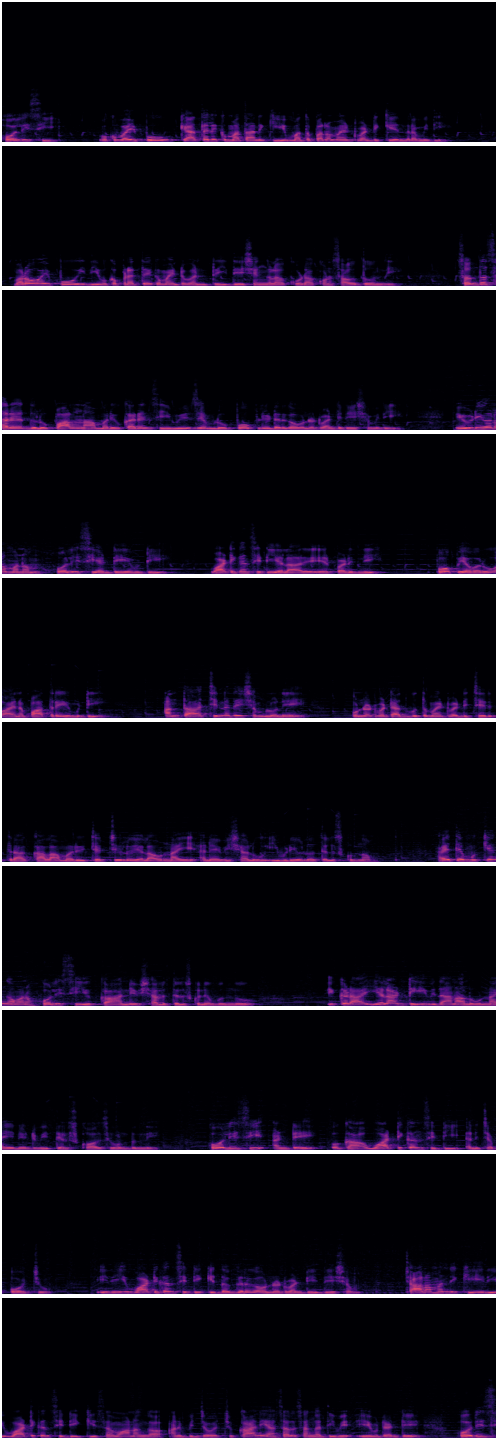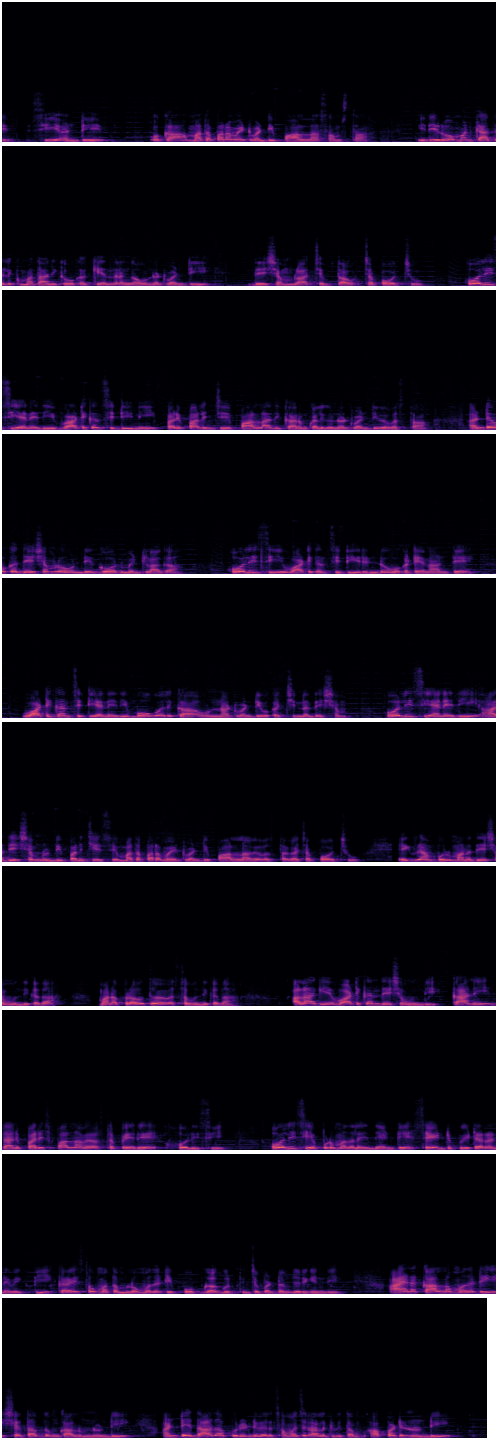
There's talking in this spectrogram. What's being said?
హోలీసీ ఒకవైపు క్యాథలిక్ మతానికి మతపరమైనటువంటి కేంద్రం ఇది. మరోవైపు ఇది ఒక ప్రత్యేకమైనటువంటి దేశంగా కూడా కొనసాగుతోంది. సొంత సరిహద్దులు పాలన మరియు కరెన్సీ మ్యూజియంలు పోప్ లీడర్గా ఉన్నటువంటి దేశం ఇది. ఈ వీడియోలో మనం హోలీసీ అంటే ఏమిటి? వాటికన్ సిటీ ఎలా ఏర్పడింది? పోప్ ఎవరు? ఆయన పాత్ర ఏమిటి? అంత చిన్న దేశంలోనే ఉన్నటువంటి అద్భుతమైనటువంటి చరిత్ర కళ మరియు చర్చిలు ఎలా ఉన్నాయి అనే విషయాలు ఈ వీడియోలో తెలుసుకుందాం. అయితే ముఖ్యంగా మనం హోలీసీ యొక్క అన్ని విషయాలు తెలుసుకునే ముందు ఇక్కడ ఎలాంటి విధానాలు ఉన్నాయి అనేటివి తెలుసుకోవాల్సి ఉంటుంది. హోలీసీ అంటే ఒక వాటికన్ సిటీ అని చెప్పవచ్చు. ఇది వాటికన్ సిటీకి దగ్గరగా ఉన్నటువంటి దేశం. చాలామందికి ఇది వాటికన్ సిటీకి సమానంగా అనిపించవచ్చు. కానీ అసలు సంగతి ఏమిటంటే హోలీసీ అంటే ఒక మతపరమైనటువంటి పాలన సంస్థ. ఇది రోమన్ క్యాథలిక్ మతానికి ఒక కేంద్రంగా ఉన్నటువంటి దేశంలా చెప్తా చెప్పవచ్చు. హోలీసీ అనేది వాటికన్ సిటీని పరిపాలించే పాలనా అధికారం కలిగి ఉన్నటువంటి వ్యవస్థ. అంటే ఒక దేశంలో ఉండే గవర్నమెంట్ లాగా. హోలీసీ వాటికన్ సిటీ రెండు ఒకటేనా అంటే వాటికన్ సిటీ అనేది భౌగోళిక ఉన్నటువంటి ఒక చిన్న దేశం. హోలీసీ అనేది ఆ దేశం నుండి పనిచేసే మతపరమైనటువంటి పాలనా వ్యవస్థగా చెప్పవచ్చు. ఎగ్జాంపుల్ మన దేశం ఉంది కదా. మన ప్రభుత్వ వ్యవస్థ ఉంది కదా. అలాగే వాటికన్ దేశం ఉంది. కానీ దాని పరిపాలనా వ్యవస్థ పేరే హోలీసీ హోలీసీ ఎప్పుడు మొదలైంది అంటే సెయింట్ పీటర్ అనే వ్యక్తి క్రైస్తవ మతంలో మొదటి పోప్గా గుర్తించబడడం జరిగింది. ఆయన కాలం మొదటి శతాబ్దం కాలం నుండి అంటే దాదాపు రెండు వేల సంవత్సరాల క్రితం అప్పటి నుండి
